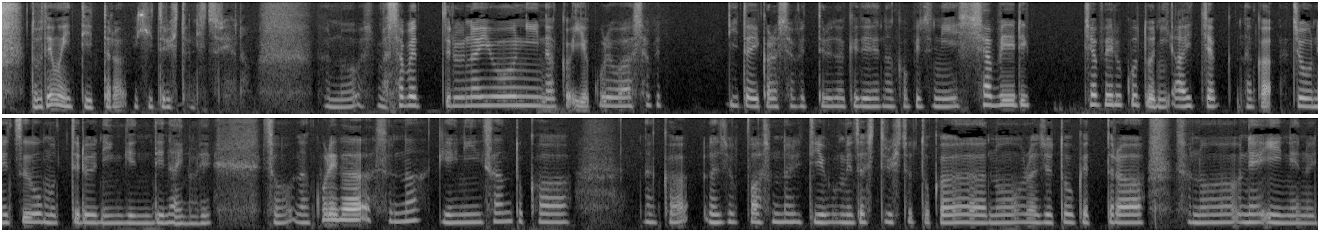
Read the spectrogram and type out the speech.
どうでもいいって言ったら聞いてる人に失礼な。あのまあ喋ってる内容になんかいやこれは喋りたいから喋ってるだけでなんか別に喋り喋ることに愛着なんか情熱を持ってる人間でないので。そうなこれがそんな芸人さんとかなんかラジオパーソナリティを目指してる人とかのラジオトークやったらそのねいいねの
